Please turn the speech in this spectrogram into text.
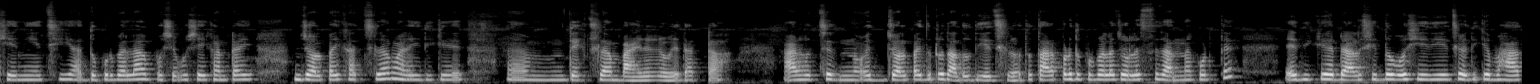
খেয়ে নিয়েছি আর দুপুরবেলা বসে বসে এখানটায় জলপাই খাচ্ছিলাম আর এইদিকে দেখছিলাম বাইরের ওয়েদারটা আর হচ্ছে ওই জলপাই দুটো দাদু দিয়েছিল। তো তারপরে দুপুরবেলা চলে এসেছি রান্না করতে। এদিকে ডাল সিদ্ধ বসিয়ে দিয়েছি, ওইদিকে ভাত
